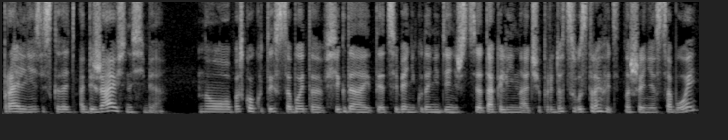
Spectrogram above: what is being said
правильнее здесь сказать, обижаюсь на себя, но поскольку ты с собой-то всегда, и ты от себя никуда не денешься, так или иначе, придется выстраивать отношения с собой,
